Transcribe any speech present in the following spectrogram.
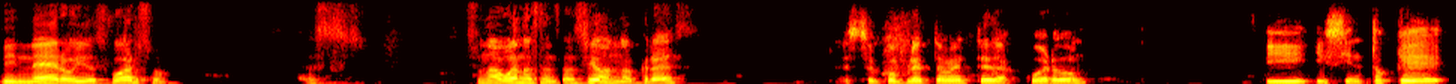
dinero y esfuerzo. Es, una buena sensación, ¿no crees? Estoy completamente de acuerdo. Y, y, siento que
